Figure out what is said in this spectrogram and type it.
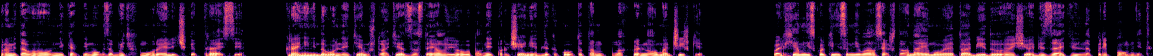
Кроме того, он никак не мог забыть хмурое личико Трасси, крайне недовольная тем, что отец заставил ее выполнять поручения для какого-то там нахального мальчишки. Вальхем нисколько не сомневался, что она ему эту обиду еще обязательно припомнит.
